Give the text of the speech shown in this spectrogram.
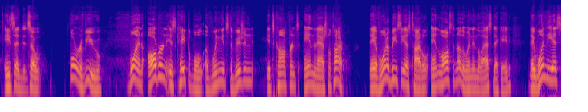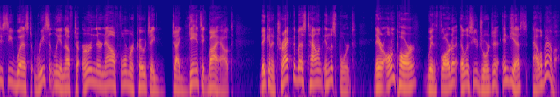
He said, so for review, one, Auburn is capable of winning its division, its conference, and the national title. They have won a BCS title and lost another one in the last decade. They won the SEC West recently enough to earn their now former coach a gigantic buyout. They can attract the best talent in the sport. They are on par with Florida, LSU, Georgia, and yes, Alabama.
